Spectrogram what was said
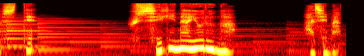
うして不思議な夜が始まった。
